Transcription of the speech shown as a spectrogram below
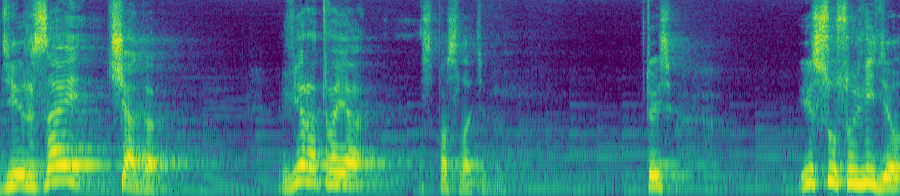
дерзай, чада, вера твоя спасла тебя. То есть Иисус увидел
